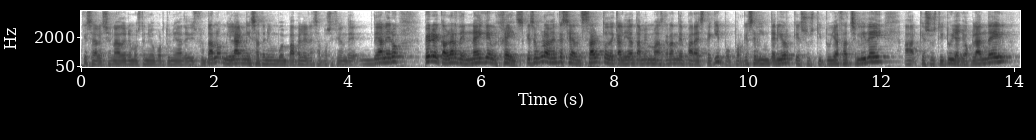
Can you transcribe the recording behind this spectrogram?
que se ha lesionado y no hemos tenido oportunidad de disfrutarlo. Milagnis ha tenido un buen papel en esa posición de, alero, pero hay que hablar de Nigel Hayes, que seguramente sea el salto de calidad también más grande para este equipo, porque es el interior que sustituye a Zach Day, que sustituye a Jock Landale,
